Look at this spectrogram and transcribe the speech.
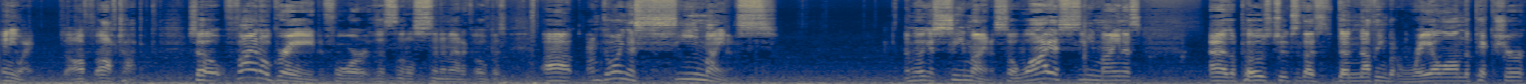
Anyway, off off topic. So final grade for this little cinematic opus. Uh, I'm going a C minus. I'm going a C minus. So why a C minus as opposed to because I've done nothing but rail on the picture?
